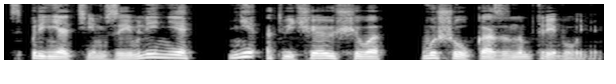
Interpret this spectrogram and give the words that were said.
с принятием заявления, не отвечающего вышеуказанным требованиям.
